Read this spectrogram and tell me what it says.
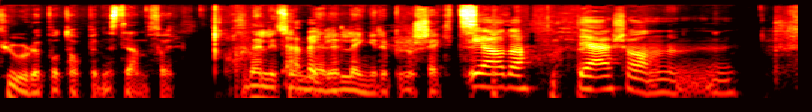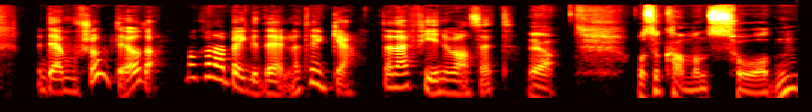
kule på toppen istedenfor. Det er litt Det er sånn mer lengre prosjekt. Ja da, det er sånn Men det er morsomt det òg, da. Man kan ha begge delene, tenker jeg. Den er fin uansett. Ja, og så kan man så den.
